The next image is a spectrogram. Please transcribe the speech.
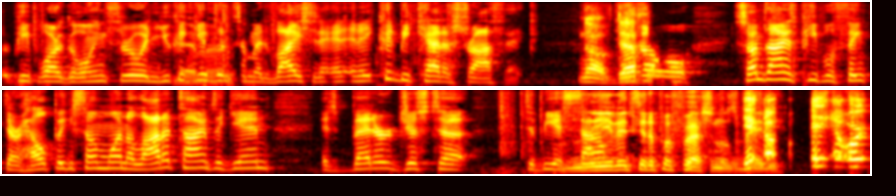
other people are going through, and you could Yeah, give man. them some advice, and, and it could be catastrophic. no, definitely. So sometimes people think they're helping someone. A lot of times, again, it's better just to to be a sound. Leave it to the professionals, Yeah, baby. Eh, or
